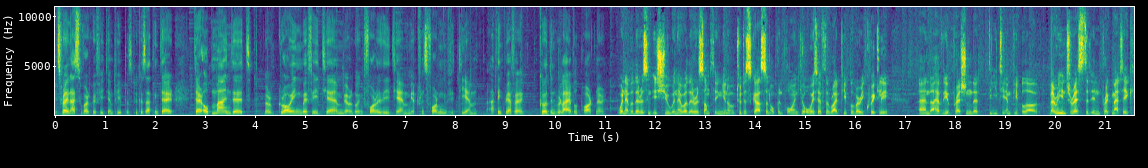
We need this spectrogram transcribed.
It's really nice to work with ETM people because I think they're, they're open-minded, we're growing with ETM, we are going forward with ETM, we are transforming with ETM. I think we have a good and reliable partner. Whenever there is an issue, whenever there is something you know to discuss, an open point, you always have the right people very quickly. And I have the impression that the ETM people are very interested in pragmatic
